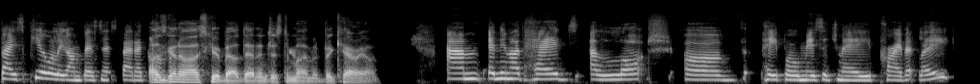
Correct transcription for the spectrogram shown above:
based purely on business, but I was going to ask you about that in just a moment, but carry on. Um, and then I've had a lot of people message me privately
